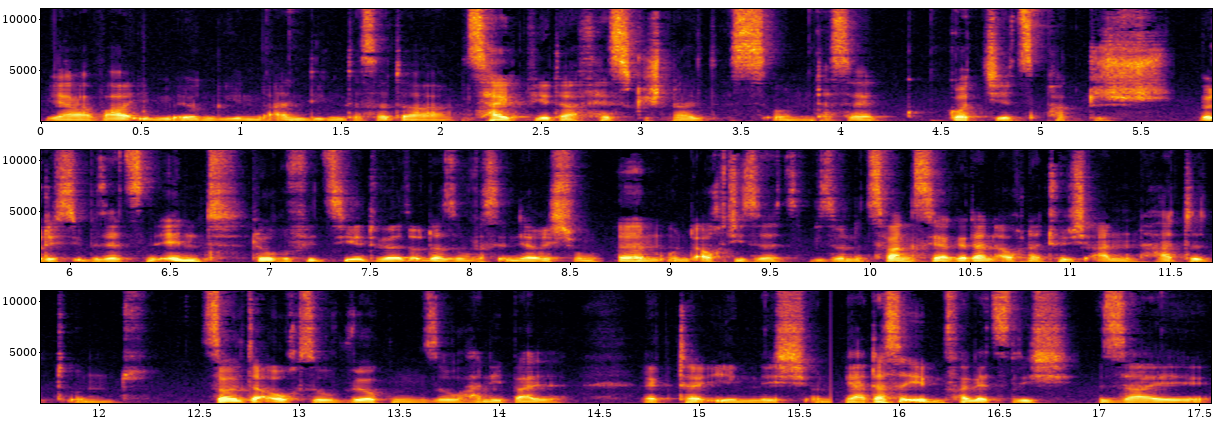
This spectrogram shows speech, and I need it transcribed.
ja, war ihm irgendwie ein Anliegen, dass er da zeigt, wie er da festgeschnallt ist und dass er Gott jetzt praktisch, würde ich es übersetzen, entglorifiziert wird oder sowas in der Richtung. Ähm, und auch diese, wie so eine Zwangsjacke dann auch natürlich anhattet und sollte auch so wirken, so Hannibal Lecter ähnlich. Und ja, dass er eben verletzlich sei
